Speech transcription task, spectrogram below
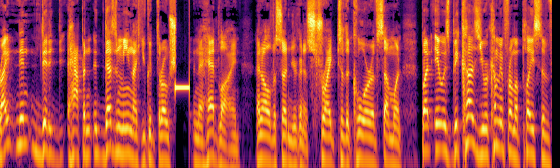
right? Did, it happen? It doesn't mean like you could throw in a headline and all of a sudden you're going to strike to the core of someone but it was because you were coming from a place of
